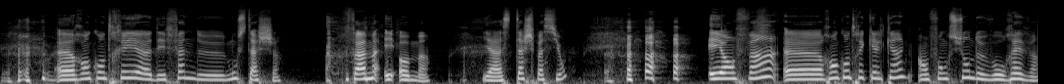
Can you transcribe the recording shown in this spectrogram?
Euh, rencontrer euh, des fans de moustaches, femmes et hommes. Il y a Stache Passion. et enfin, euh, rencontrer quelqu'un en fonction de vos rêves.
